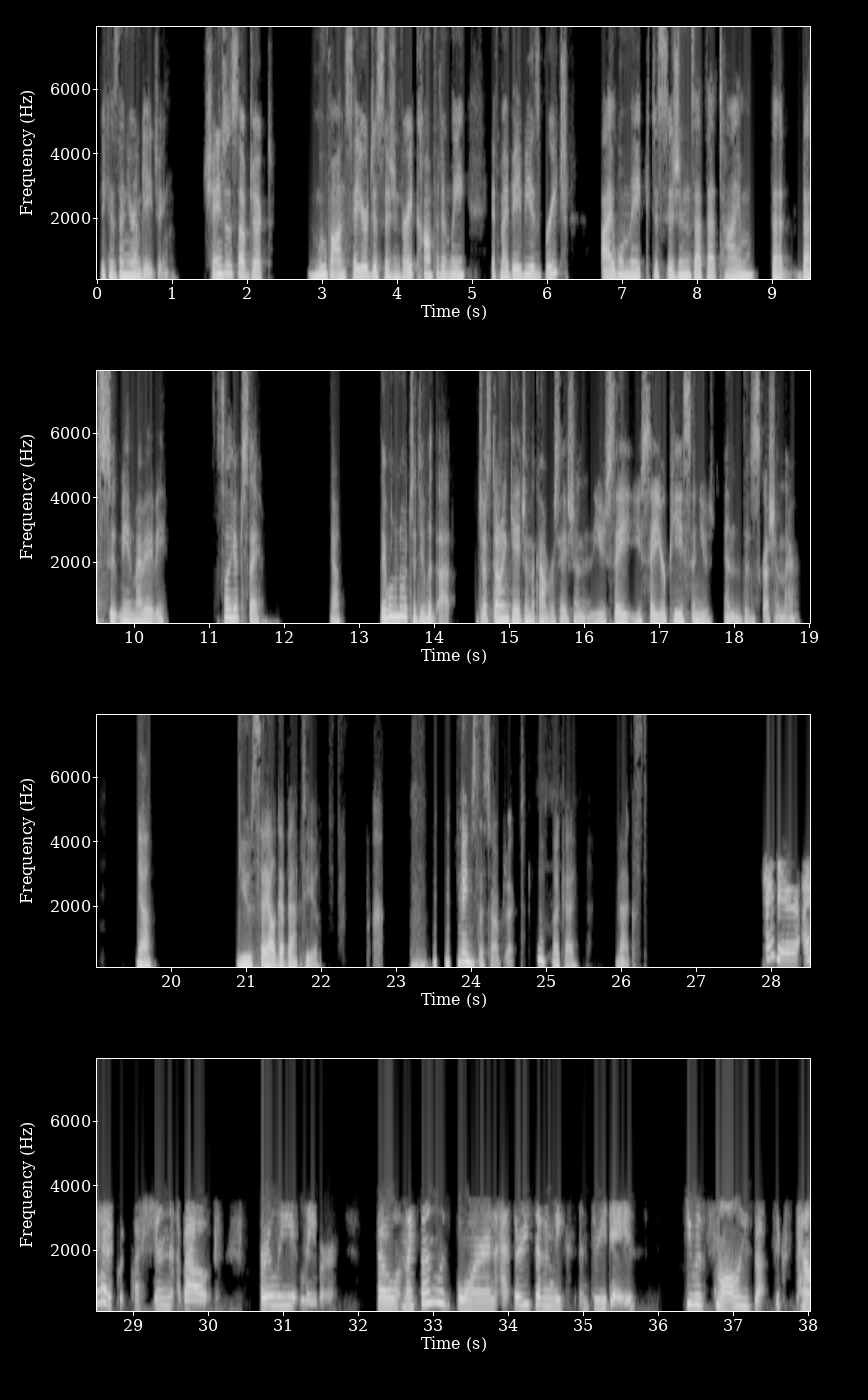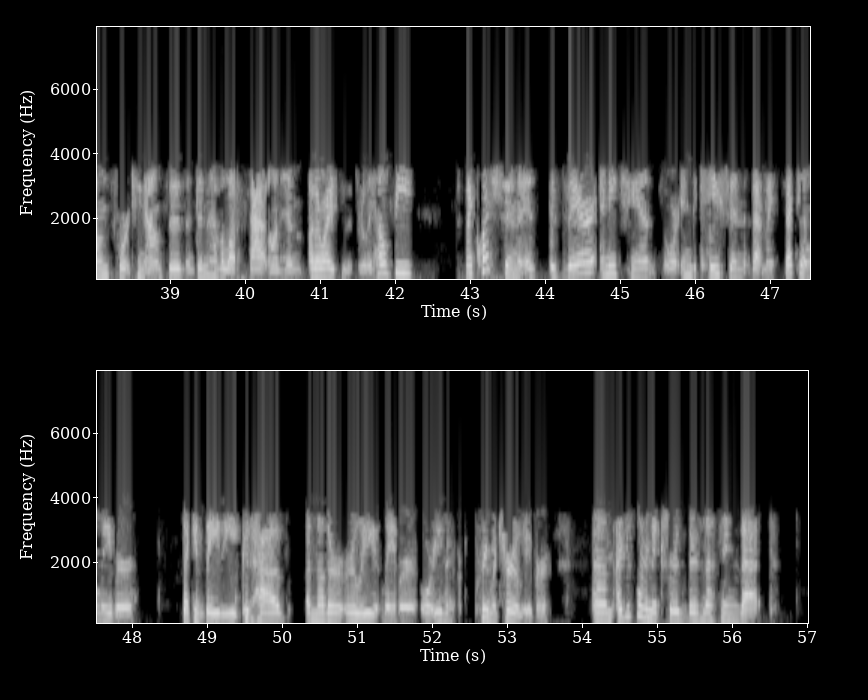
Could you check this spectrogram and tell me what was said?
because then you're yeah. engaging. Change the subject, move on, say your decision very confidently. If my baby is breech, I will make decisions at that time that best suit me and my baby. That's all you have to say. Yeah. They won't know what to do with that. Just don't engage in the conversation. You say you say your piece and you end the discussion there. Yeah you say, I'll get back to you. Change the subject. Okay. Next. Hi there. I had a quick question about early labor. So my son was born at 37 weeks and three days. He was small. He's about six pounds, 14 ounces and didn't have a lot of fat on him. Otherwise he was really healthy. My question is, is there any chance or indication that my second labor, second baby could have another early labor or even premature labor. Um, I just want to make sure that there's nothing that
